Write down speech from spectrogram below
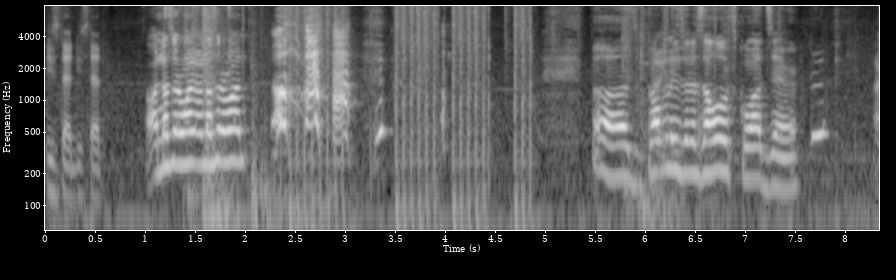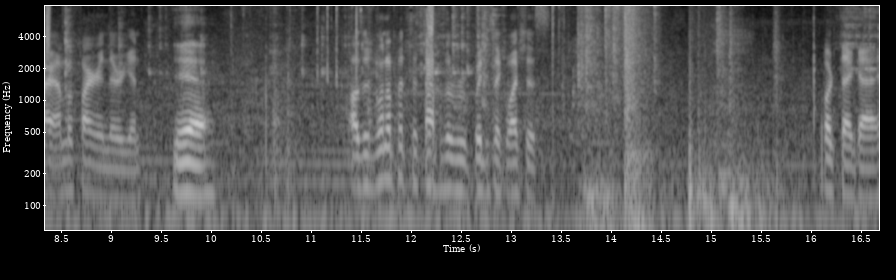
He's dead. He's dead. Oh, another one, another one. oh, it's probably there's a whole squad there. Alright, I'm gonna fire in there again. Yeah. Oh, there's one up at the top of the roof. Wait a sec. Watch this. Fuck that guy.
